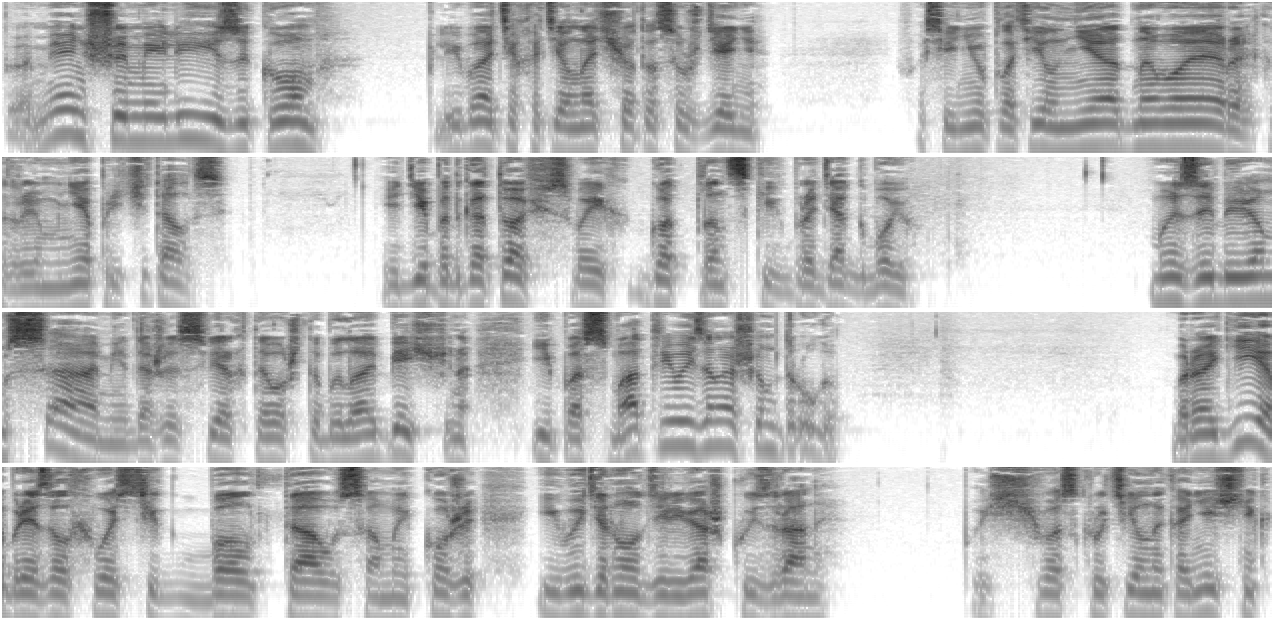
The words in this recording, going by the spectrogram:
Поменьше мели языком, плевать я хотел на счет осуждения. Фаси не уплатил ни одного эры, который мне причиталось. Иди подготовь своих готландских бродяг к бою. Мы заберем сами, даже сверх того, что было обещано, и посматривай за нашим другом. Браги обрезал хвостик болта у самой кожи и выдернул деревяшку из раны после чего скрутил наконечник,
